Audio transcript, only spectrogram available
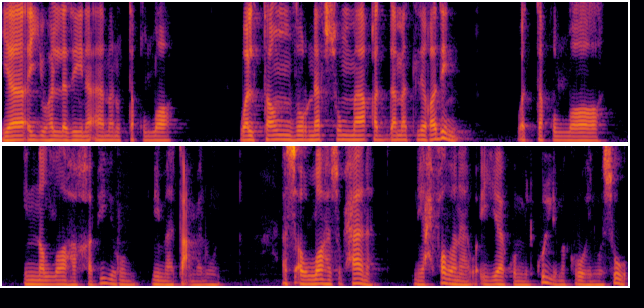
يا أيها الذين آمنوا اتقوا الله ولتنظر نفس ما قدمت لغد واتقوا الله إن الله خبير بما تعملون. أسأل الله سبحانه أن يحفظنا وإياكم من كل مكروه وسوء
